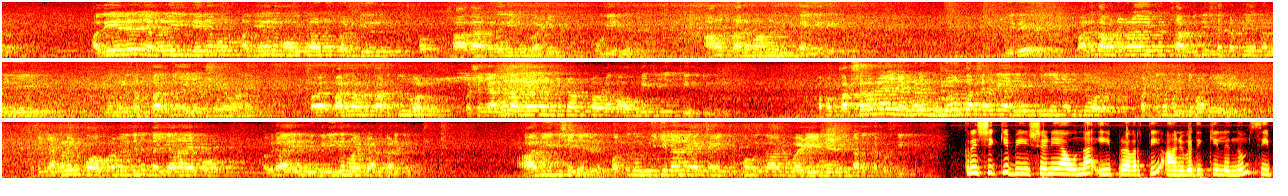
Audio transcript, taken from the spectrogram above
അതേ ഞങ്ങൾ ഇതിനെ അതേ പോയിട്ടാണ് വണ്ടികൾ സാധാരണഗതിയിൽ വഴി പോയിരിക്കുന്നത് ആ സ്ഥലമാണ് ഇവർ കയ്യേറിയത് ഇത് പല തവണകളായിട്ട് സമിതി സെക്രട്ടറി എന്ന നിലയിൽ ഞങ്ങൾ സംസാരിച്ചു കഴിഞ്ഞ വിഷയമാണ്. പലതവണ നടത്തുകയാണ് പക്ഷേ ഞങ്ങൾ അറിയാതെ കണ്ടിട്ടാണ് ഇപ്പോൾ അവിടെ കോൺക്രീറ്റ് ചെയ്തിട്ടുള്ളത്. അപ്പോൾ കർഷകരെ ഞങ്ങൾ മുഴുവൻ കർഷകരെ അറിയിപ്പിച്ചു കഴിഞ്ഞാൽ ഇത് പെട്ടെന്ന് പൊളിച്ചു മാറ്റി കഴിയും പക്ഷേ ഞങ്ങളൊരു കോംപ്രമൈസിന് തയ്യാറായപ്പോൾ അവർ അതിന് വിപരീതമായിട്ടാണ് കളിച്ചത്. ആ രീതി ശരിയല്ലല്ലോ പത്ത് നൂറ്റി ചില്ലാൻ ഏറ്റവും പോകുന്ന ഒരു വഴിയെ തടസ്സപ്പെടുത്തി കൃഷിക്ക് ഭീഷണിയാവുന്ന ഈ പ്രവൃത്തി അനുവദിക്കില്ലെന്നും സി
